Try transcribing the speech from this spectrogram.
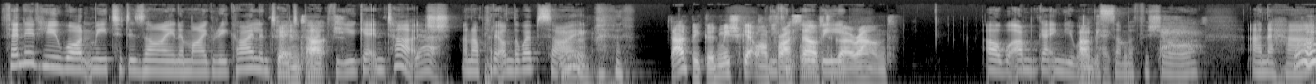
if any of you want me to design a My Greek Island tote bag touch. for you, get in touch, Yeah. and I'll put it on the website. That'd be good. We should get one You for ourselves to go around. Oh well, I'm getting you one Okay, this summer cool. for sure, and a hat.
